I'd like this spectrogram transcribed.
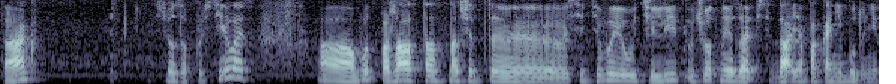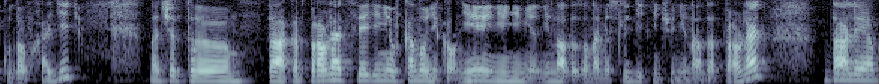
Так, все запустилось. А, вот, пожалуйста, значит, э, сетевые утилит, учетные записи. Да, я пока не буду никуда входить. Значит, э, так, отправлять сведения в Canonical. Не-не-не, не надо за нами следить, ничего не надо отправлять. Далее,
